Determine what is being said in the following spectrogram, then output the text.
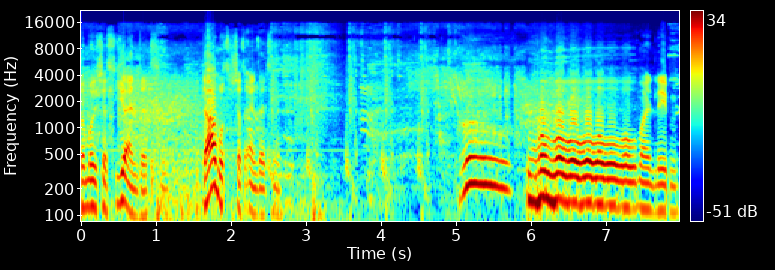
Oder muss ich das hier einsetzen? Da muss ich das einsetzen. Wow, wow, wow, wow, wow, wow, wow, mein Leben.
